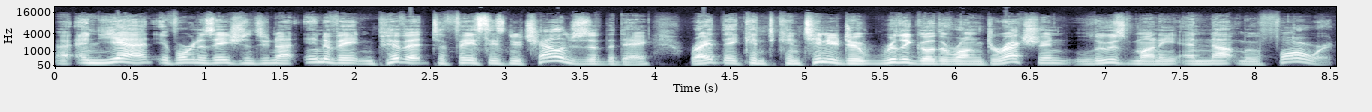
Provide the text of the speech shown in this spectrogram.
Uh, and yet, if organizations do not innovate and pivot to face these new challenges of the day, right, they can continue to really go the wrong direction, lose money, and not move forward.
